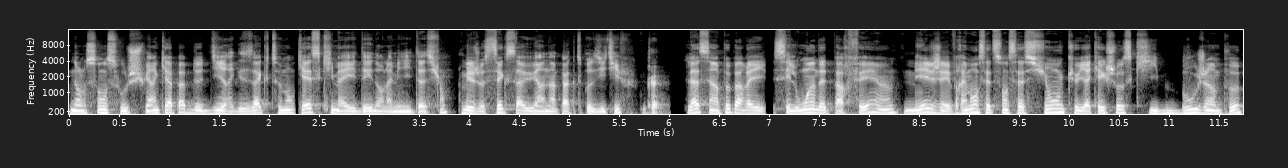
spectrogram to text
dans le sens où je suis incapable de dire exactement qu'est-ce qui m'a aidé dans la méditation, mais je sais que ça a eu un impact positif. Là, c'est un peu pareil. C'est loin d'être parfait, hein, mais j'ai vraiment cette sensation qu'il y a quelque chose qui bouge un peu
